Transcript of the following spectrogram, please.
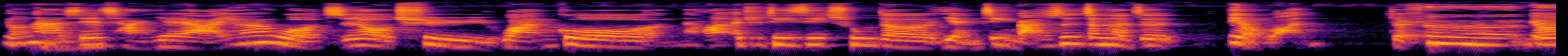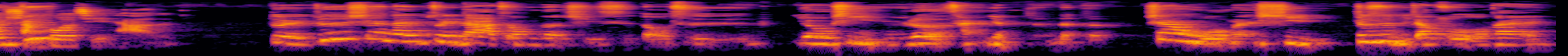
有哪些产业啊？因为我只有去玩过，然后 HTC 出的眼镜吧，就是真的这电玩，对，嗯，没有想过其他的。对，就是现在最大宗的其实都是游戏娱乐产业等等的。像我们系就是比较着重在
